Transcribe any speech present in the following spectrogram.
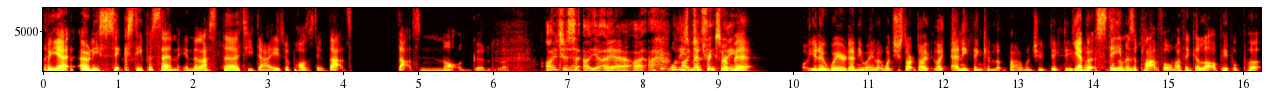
but yeah, only 60% in the last 30 days were positive. That's that's not a good look. I just, know? uh, yeah, yeah. I, I- All these I just metrics think are a bit, you know, weird anyway. Like once you start diving, like anything can look bad once you dig deep. Yeah, but Steam as a platform, I think a lot of people put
